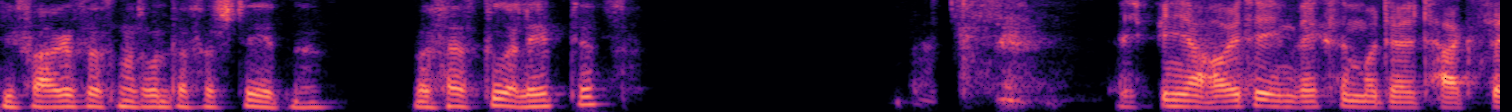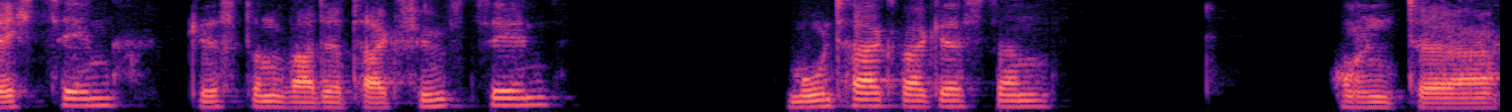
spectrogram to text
Die Frage ist, was man darunter versteht. Ne? Was hast du erlebt jetzt? Ich bin ja heute im Wechselmodell Tag 16. Gestern war der Tag 15. Montag war gestern. Und äh,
